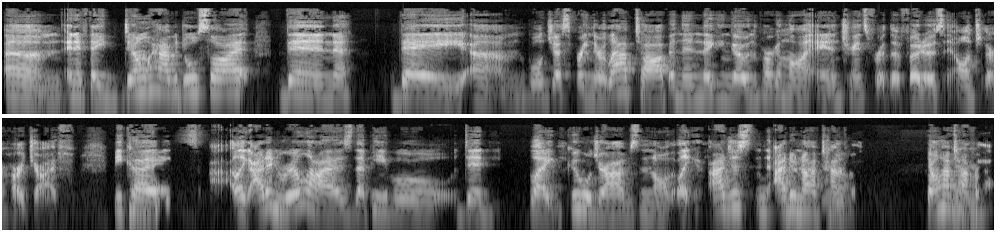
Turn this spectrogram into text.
Um, and if they don't have a dual slot, then they um, will just bring their laptop and then they can go in the parking lot and transfer the photos onto their hard drive because mm-hmm. like i didn't realize that people did like google drives and all that like i just i do not have time no. don't have time mm-hmm. for that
